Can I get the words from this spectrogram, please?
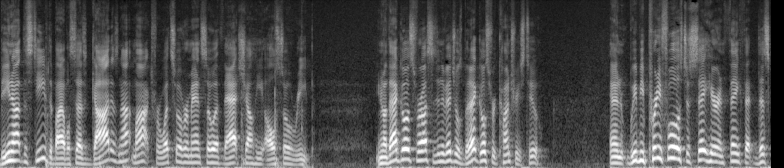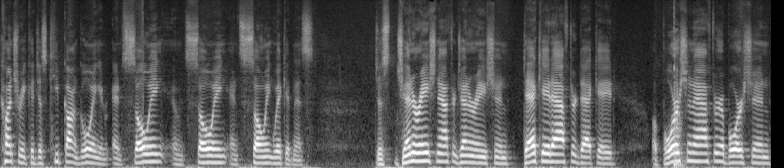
Be not deceived, the Bible says. God is not mocked, for whatsoever man soweth, that shall he also reap. You know, that goes for us as individuals, but that goes for countries too. And we'd be pretty foolish to sit here and think that this country could just keep on going and, and sowing and sowing and sowing wickedness. Just generation after generation, decade after decade, abortion after abortion,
